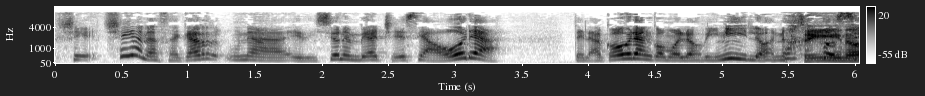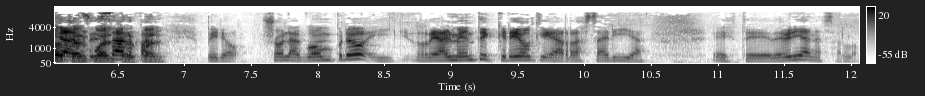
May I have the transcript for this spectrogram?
lle- ¿Llegan a sacar una edición en VHS ahora? Te la cobran como los vinilos, ¿no? Sí, O no, sea, tal cual. Pero yo la compro y realmente creo que arrasaría. Este, deberían hacerlo.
